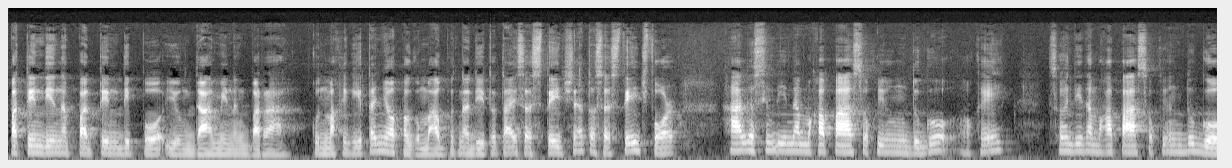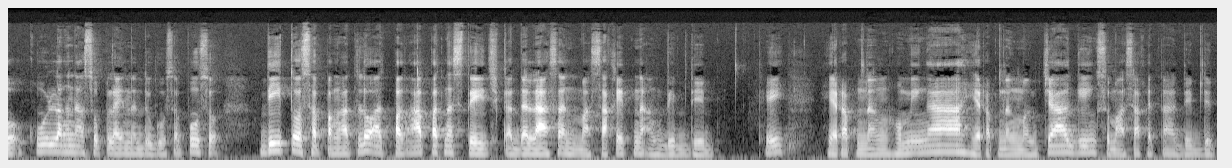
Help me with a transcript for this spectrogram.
patindi na patindi po yung dami ng bara. Kung makikita nyo, pag umabot na dito tayo sa stage na to, sa stage 4, halos hindi na makapasok yung dugo, okay? So, hindi na makapasok yung dugo, kulang na supply ng dugo sa puso. Dito sa pangatlo at pang-apat na stage, kadalasan masakit na ang dibdib. Okay? Hirap ng huminga, hirap ng mag-jogging, sumasakit na dibdib.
